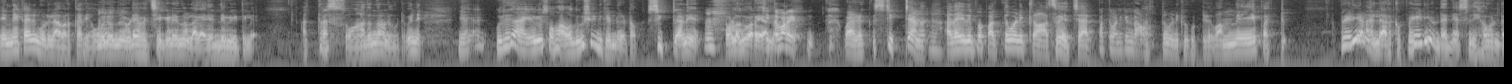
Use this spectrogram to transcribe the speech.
എന്നെക്കാളും കൂടുതൽ അവർക്കറിയാം. ഓരോന്നും എവിടെ വെച്ചേക്കണേ എന്നുള്ള കാര്യം എന്റെ വീട്ടിൽ അത്ര സ്വാതന്ത്ര്യമാണ് കുട്ടി പിന്നെ ഞാൻ ഒരു ഒരു സ്വഭാവ ദൂഷ്യം എനിക്കുണ്ട് കേട്ടോ. സ്ട്രിക്റ്റാണ് ഞാൻ. ഉള്ളത് പറയാം. വഴക്ക് സ്ട്രിക്റ്റാണ്. അതായത് ഇപ്പൊ പത്ത് മണി ക്ലാസ് വെച്ചാൽ പത്ത് മണിക്ക് പത്ത് മണിക്ക് കുട്ടികൾ വന്നേ പറ്റൂ. പേടിയാണ് എല്ലാവർക്കും. പേടിയുണ്ട് എന്നെ സ്നേഹമുണ്ട്.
